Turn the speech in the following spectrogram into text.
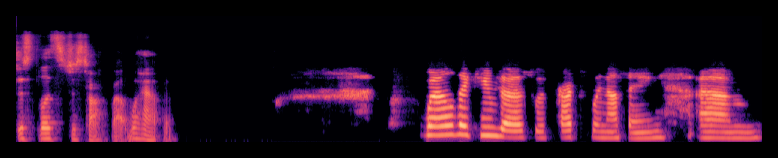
Just let's just talk about what happened. Well, they came to us with practically nothing. Um,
